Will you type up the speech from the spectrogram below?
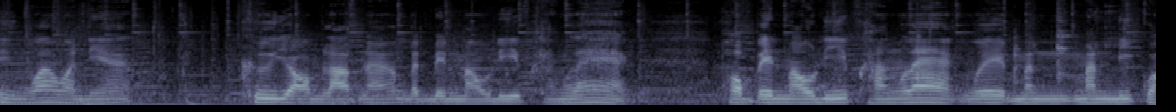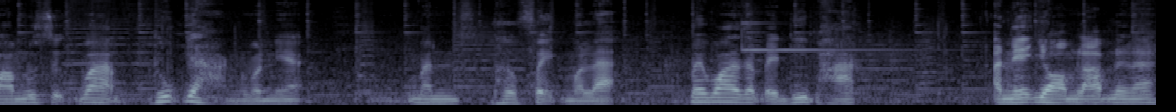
นิดนึงว่าวันเนี้ยคือยอมรับนะมันเป็นมาลดีฟครั้งแรก พอเป็นมาลดีฟครั้งแรกเว้ยมันมันมีความรู้สึกว่าทุกอย่างวันเนี้ยมันเพอร์เฟกหมดแล้ว ไม่ว่าจะเป็นที่พัก อันเนี้ยยอมรับเลยนะ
